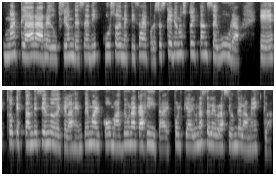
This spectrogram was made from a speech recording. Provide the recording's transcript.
una clara reducción de ese discurso de mestizaje. Por eso es que yo no estoy tan segura que esto que están diciendo de que la gente marcó más de una cajita es porque hay una celebración de la mezcla.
